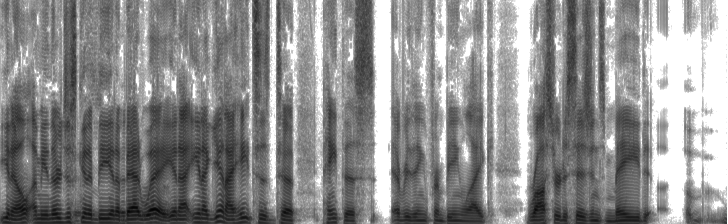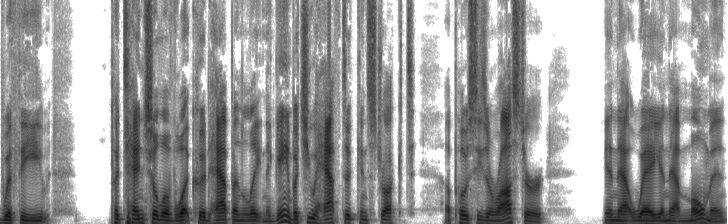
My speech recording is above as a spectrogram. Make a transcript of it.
You know, I mean, they're just going to be in a bad way. And I, and again, I hate to to paint this everything from being like roster decisions made uh, with the potential of what could happen late in the game, but you have to construct a postseason roster in that way, in that moment,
